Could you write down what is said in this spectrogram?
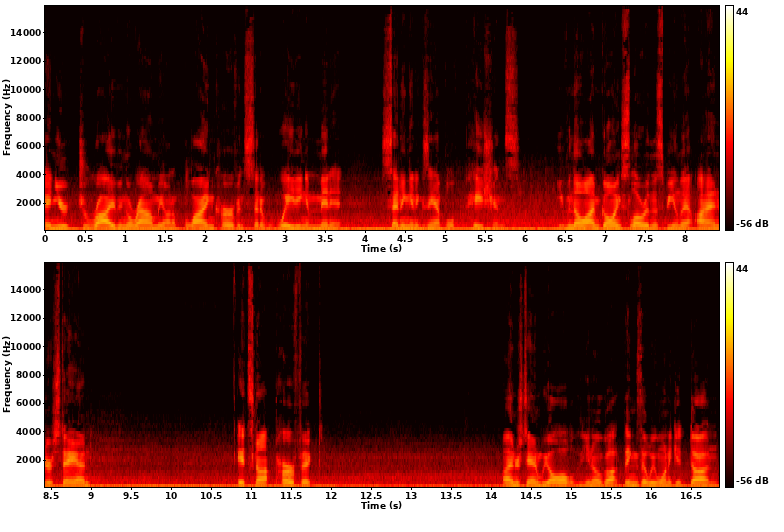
and you're driving around me on a blind curve instead of waiting a minute, setting an example of patience. Even though I'm going slower than the speed limit, I understand it's not perfect. I understand we all, you know, got things that we want to get done.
